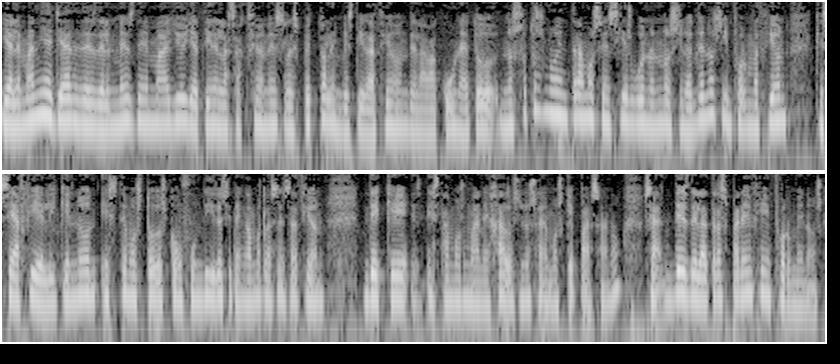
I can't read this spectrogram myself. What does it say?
Y Alemania ya desde el mes de mayo ya tiene las acciones respecto a la investigación de la vacuna y todo. Nosotros no entramos en si es bueno o no, sino denos información que sea fiel y que no estemos todos confundidos y tengamos la sensación de que estamos manejados y no sabemos qué pasa, ¿no? O sea, desde la transparencia infórmenos.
